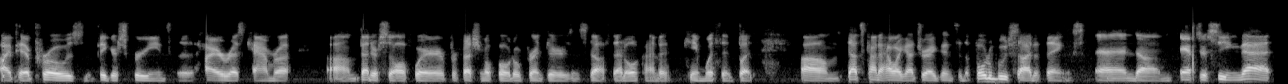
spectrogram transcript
iPad Pros, the bigger screens, the higher res camera, um, better software, professional photo printers and stuff. That all kind of came with it. But um, that's kind of how I got dragged into the photo booth side of things. And um, after seeing that,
